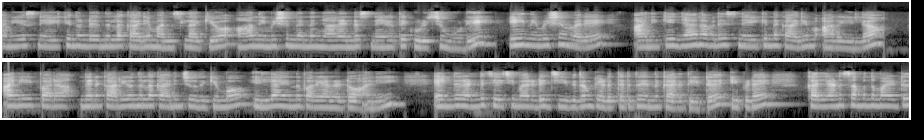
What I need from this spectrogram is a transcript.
അനിയെ സ്നേഹിക്കുന്നുണ്ട് എന്നുള്ള കാര്യം മനസ്സിലാക്കിയോ ആ നിമിഷം തന്നെ ഞാൻ എന്റെ സ്നേഹത്തെ കുഴിച്ചു മൂടി. ഈ നിമിഷം വരെ അനിക്ക് ഞാൻ അവനെ സ്നേഹിക്കുന്ന കാര്യം അറിയില്ല. അനി പറ നിനക്ക് അറിയോന്നുള്ള കാര്യം ചോദിക്കുമ്പോൾ ഇല്ല എന്ന് പറയാണ് കേട്ടോ അനി. എന്റെ രണ്ട് ചേച്ചിമാരുടെ ജീവിതം കെടുത്തരുത് എന്ന് കരുതിയിട്ട് ഇവിടെ കല്യാണ സംബന്ധമായിട്ട്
